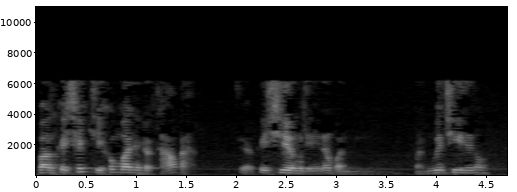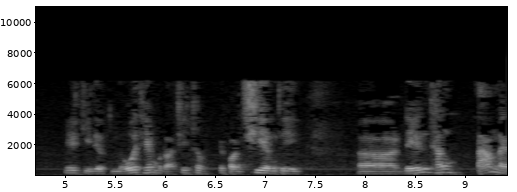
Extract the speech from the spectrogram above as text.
Vâng cái xích thì không bao giờ được tháo cả. Cái xiềng thì nó vẫn vẫn nguyên chi thế thôi. Nhưng chỉ được nối thêm một đoạn xích thôi. Còn xiềng thì uh, đến tháng 8 này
